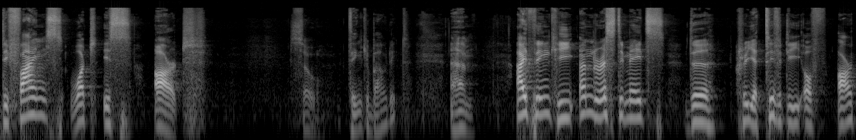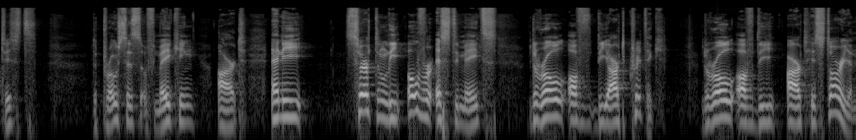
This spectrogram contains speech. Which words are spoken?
defines what is art. So think about it. Um, I think he underestimates the creativity of artists, the process of making art, and he certainly overestimates the role of the art critic, the role of the art historian,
